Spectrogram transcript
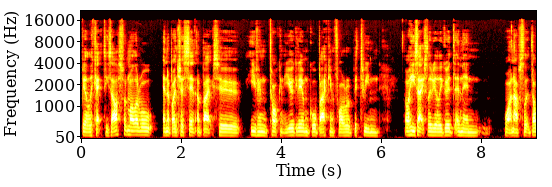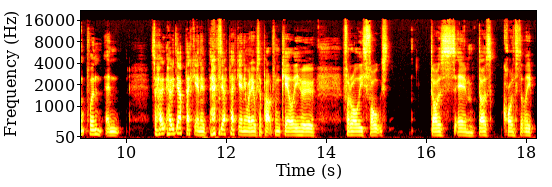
barely kicked his ass for Motherwell, and a bunch of centre backs who, even talking to you, Graham, go back and forward between oh, he's actually really good, and then what an absolute dumpling. And so how how do I pick any how do I pick anyone else apart from Kelly, who, for all these folks, does um, does constantly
